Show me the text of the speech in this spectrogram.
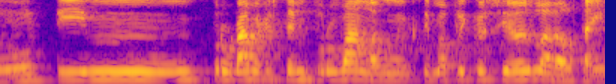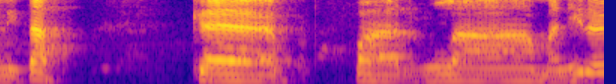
l'últim programa que estem provant, l'última aplicació és la del TinyTap, que per la manera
